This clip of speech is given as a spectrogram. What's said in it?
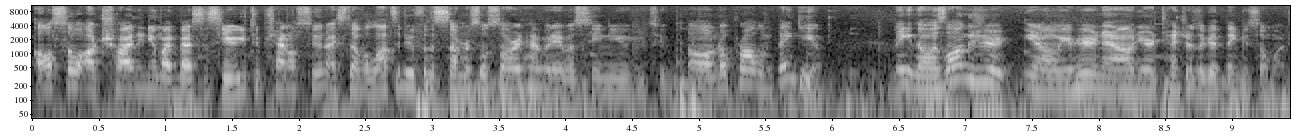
Also, I'll try to do my best to see your YouTube channel soon. I still have a lot to do for the summer, so sorry I haven't been able to see you YouTube. Oh, no problem. Thank you. Thank you. No, as long as you're, you know, you're here now and your intentions are good, thank you so much.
